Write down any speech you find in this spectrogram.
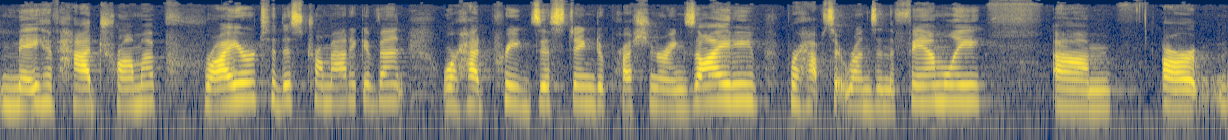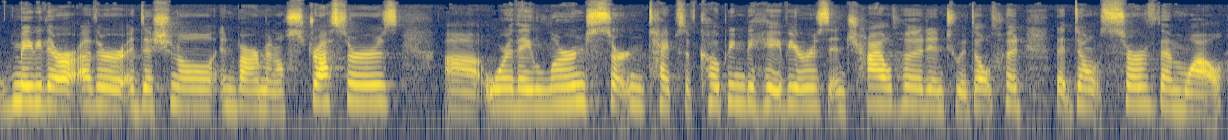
may have had trauma prior to this traumatic event or had pre existing depression or anxiety. Perhaps it runs in the family. Um, or maybe there are other additional environmental stressors, uh, or they learned certain types of coping behaviors in childhood into adulthood that don't serve them well.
